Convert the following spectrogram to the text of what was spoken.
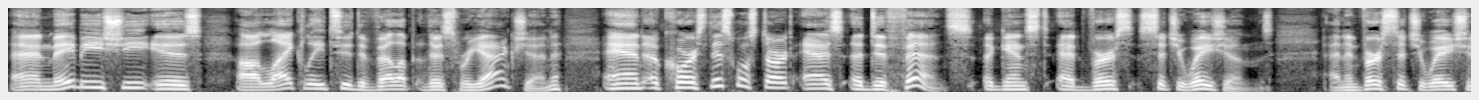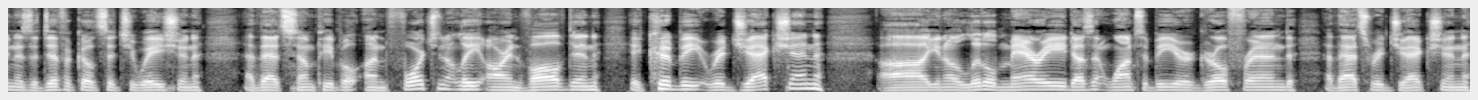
And maybe she is uh, likely to develop this reaction. And of course, this will start as a defense against adverse situations. An adverse situation is a difficult situation that some people unfortunately are involved in. It could be rejection. Uh, you know, little Mary doesn't want to be your girlfriend. That's rejection.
